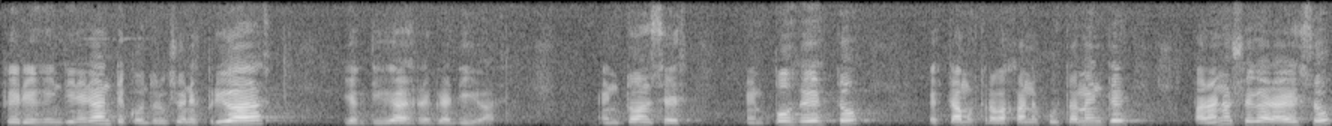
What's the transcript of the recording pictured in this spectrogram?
ferias itinerantes, construcciones privadas y actividades recreativas. Entonces, en pos de esto, estamos trabajando justamente para no llegar a eso,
